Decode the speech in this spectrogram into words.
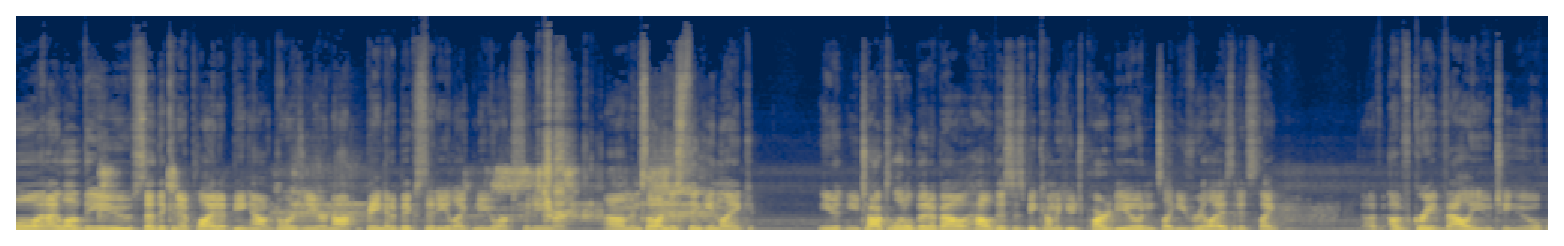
Well, and I love that you said that can apply to being outdoorsy or not being in a big city like New York City. Sure. Um, and so I'm just thinking like you you talked a little bit about how this has become a huge part of you, and it's like you've realized that it's like of, of great value to you.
